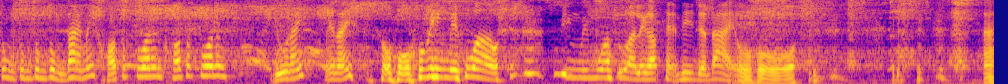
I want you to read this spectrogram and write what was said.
ตุ้มตุ้มตุ้มตุ้มได้ไหมขอสักตัวหนึงขอสักตัวหนึงอยู่ไหนไปไหน โอ้โหวิ่งไปมั่ววิ่งไปมั่วส่วเลยครับแทนที่จะได้โอ้โหอะ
